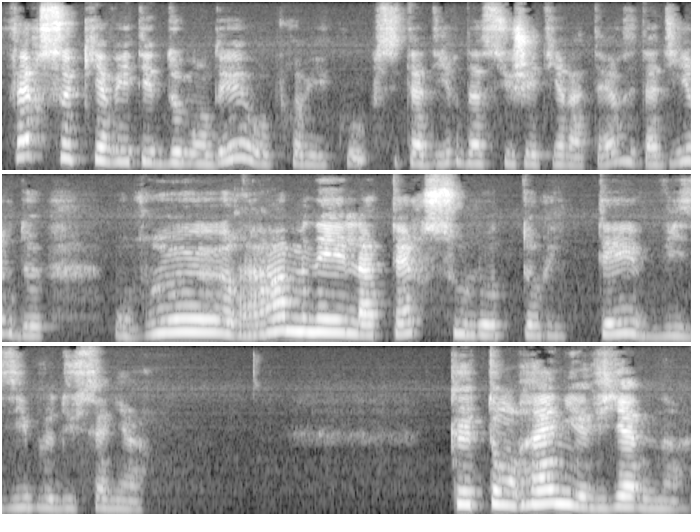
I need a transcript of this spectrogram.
faire ce qui avait été demandé au premier couple, c'est-à-dire d'assujettir la terre, c'est-à-dire de ramener la terre sous l'autorité visible du Seigneur. Que ton règne vienne,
